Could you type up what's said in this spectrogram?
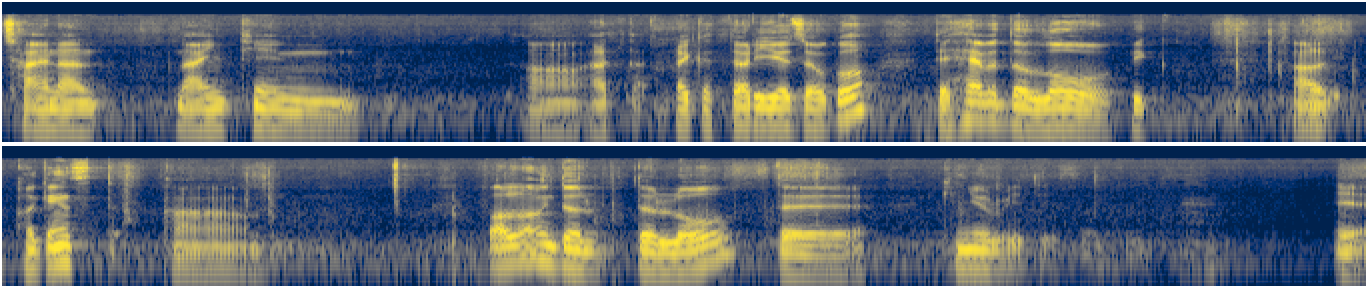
China 19 uh, like 30 years ago, they have the law uh, against um, following the, the law. The can you read this? Yeah.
